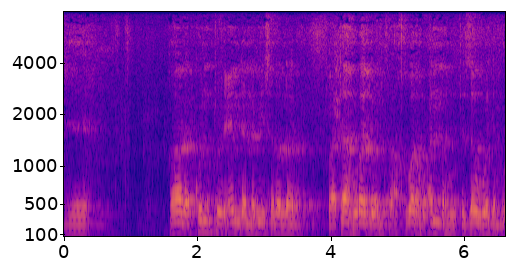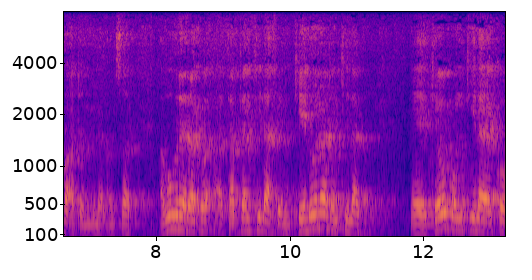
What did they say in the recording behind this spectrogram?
eh, قال كنت عند النبي صلى الله عليه وسلم. فأتاه رجل فأخبره أنه تزوج امرأة من الأنصار. أبو هريرة ترتن كلا فين؟ كيدونا تن كلا كيو كون كلا كو.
